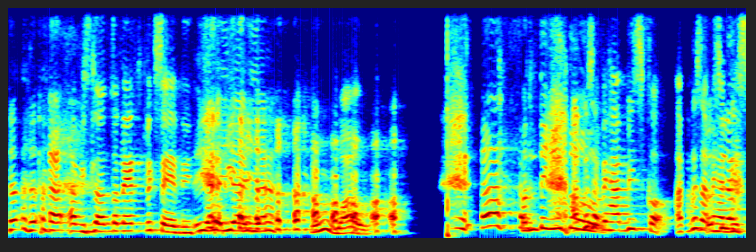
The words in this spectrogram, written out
Habis nonton Netflix saya ini. Iya iya iya. Oh, wow. Penting itu. Aku sampai habis kok. Aku sampai Sudah. habis.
